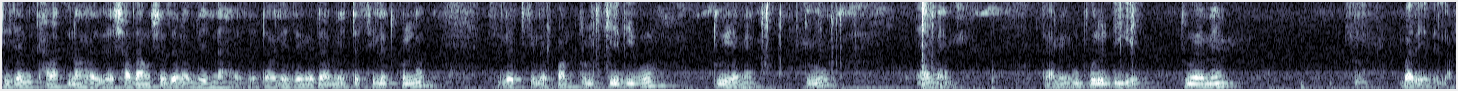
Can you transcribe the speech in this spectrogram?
ডিজাইন খারাপ না হয়ে যায়, সাদা অংশ যেন বের না হয়ে যায়। তাহলে এই জায়গাতে আমি এটা সিলেক্ট করলাম। সিলেক্ট করলে কন্ট্রোল কে দিব two M M two M M তো আমি উপরের দিকে টু এম এম বাড়িয়ে দিলাম।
